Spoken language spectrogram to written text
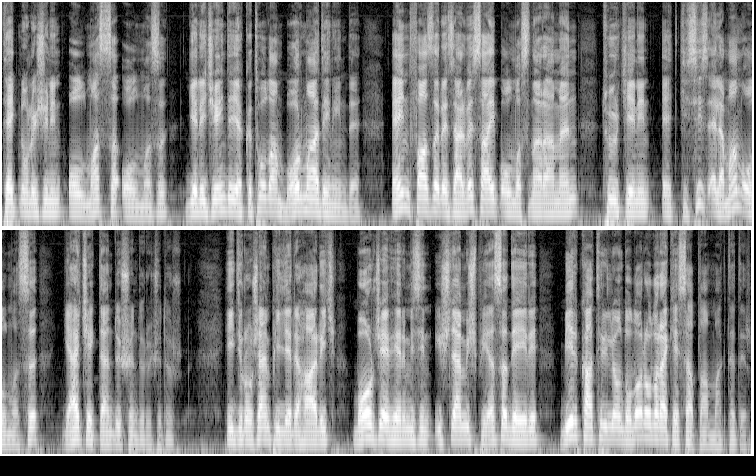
teknolojinin olmazsa olmazı, geleceğin de yakıtı olan bor madeninde en fazla rezerve sahip olmasına rağmen Türkiye'nin etkisiz eleman olması gerçekten düşündürücüdür. Hidrojen pilleri hariç bor cevherimizin işlenmiş piyasa değeri 1 katrilyon dolar olarak hesaplanmaktadır.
